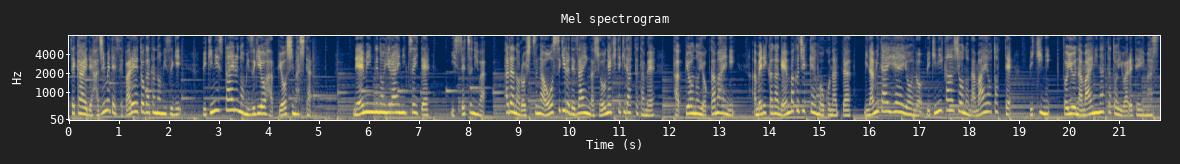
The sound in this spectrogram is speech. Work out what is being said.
世界で初めてセパレート型の水着、ビキニスタイルの水着を発表しました。ネーミングの由来について、一説には肌の露出が多すぎるデザインが衝撃的だったため、発表の4日前にアメリカが原爆実験を行った南太平洋のビキニ干渉の名前を取ってビキニという名前になったと言われています。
